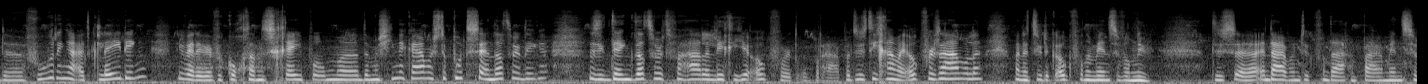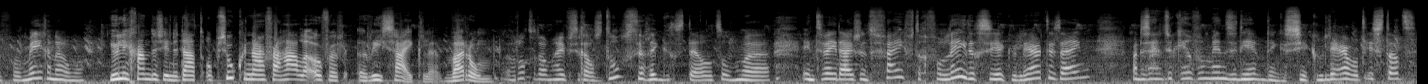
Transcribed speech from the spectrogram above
de voeringen uit kleding. Die werden weer verkocht aan de schepen om eh, de machinekamers te poetsen en dat soort dingen. Dus ik denk dat soort verhalen liggen hier ook voor het oprapen. Dus die gaan wij ook verzamelen. Maar natuurlijk ook van de mensen van nu. Dus, eh, en daar hebben we natuurlijk vandaag een paar mensen voor meegenomen. Jullie gaan dus inderdaad op zoek naar verhalen over recyclen. Waarom? Rotterdam heeft zich als doelstelling gesteld om eh, in 2050 volledig circulair te zijn. Maar er zijn natuurlijk heel veel mensen die denken: circulair, wat is dat?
